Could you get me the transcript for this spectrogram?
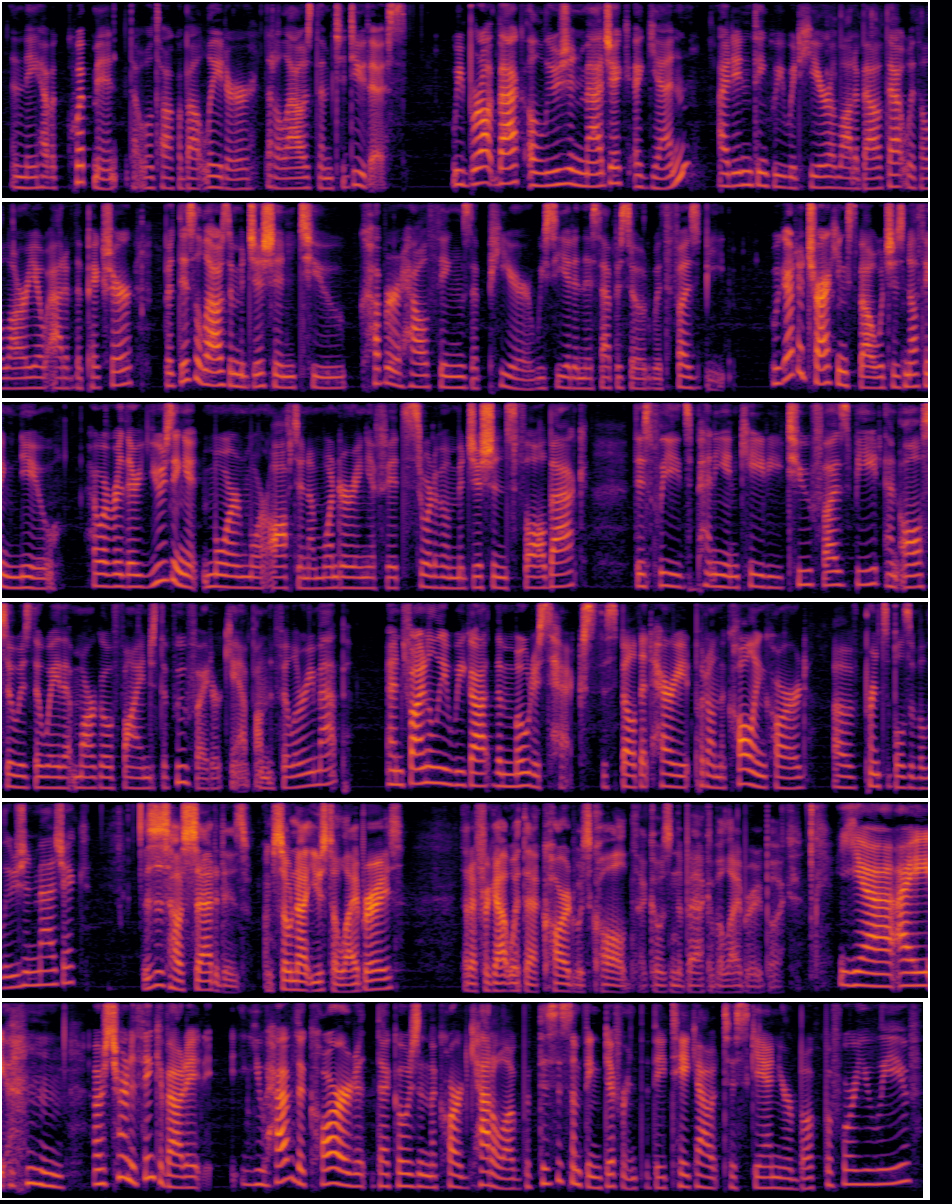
And they have equipment that we'll talk about later that allows them to do this. We brought back illusion magic again. I didn't think we would hear a lot about that with Ilario out of the picture, but this allows a magician to cover how things appear. We see it in this episode with Fuzzbeat. We got a tracking spell, which is nothing new. However, they're using it more and more often. I'm wondering if it's sort of a magician's fallback. This leads Penny and Kady to Fuzzbeat and also is the way that Margo finds the Foo Fighter camp on the Fillory map. And finally, we got the Modus Hex, the spell that Harriet put on the calling card of Principles of Illusion Magic. This is how sad it is. I'm so not used to libraries that I forgot what that card was called that goes in the back of a library book. Yeah, I hmm, I was trying to think about it. You have the card that goes in the card catalog, but this is something different that they take out to scan your book before you leave.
